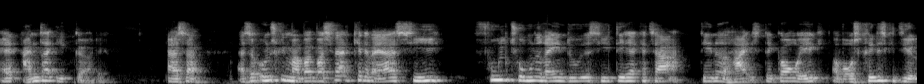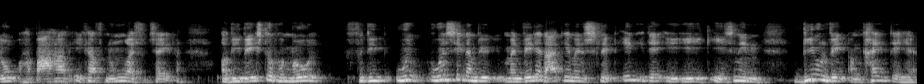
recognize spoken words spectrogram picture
at andre ikke gør det. Altså, altså undskyld mig, hvor, hvor svært kan det være at sige, fuldtonet rent ud og sige, det her Katar, det er noget hejs, det går ikke, og vores kritiske dialog har bare haft, ikke haft nogen resultater. Og vi vil ikke stå på mål, fordi uanset om man ved det eller ej, bliver man slæbt ind i, det, i, i, i sådan en virvelvind omkring det her.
